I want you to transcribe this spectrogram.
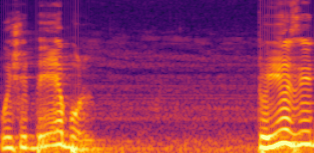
we should be able to use it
